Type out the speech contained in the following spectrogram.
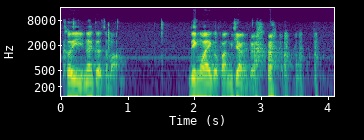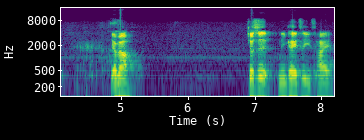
可以那个什么，另外一个方向的，有没有？就是你可以自己拆，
